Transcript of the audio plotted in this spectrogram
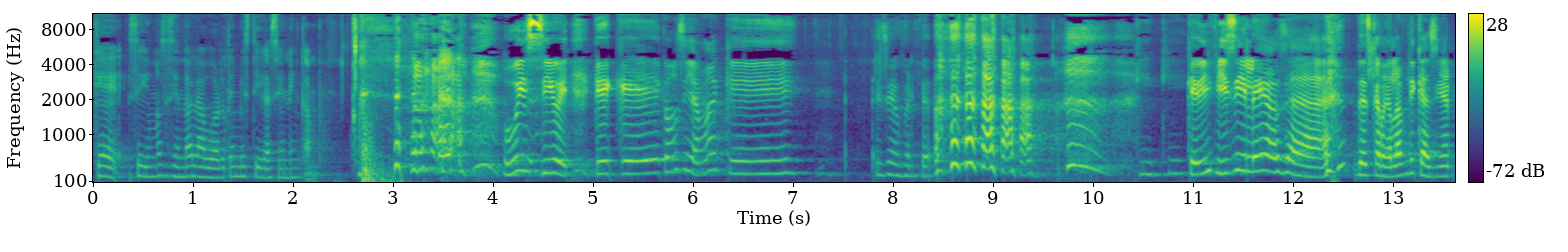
que seguimos haciendo labor de investigación en campo. Uy, sí, güey. ¿Qué, qué, cómo se llama? ¿Qué? Se me fue el pedo. ¿Qué, qué? Qué difícil, ¿eh? O sea, descargar la aplicación.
